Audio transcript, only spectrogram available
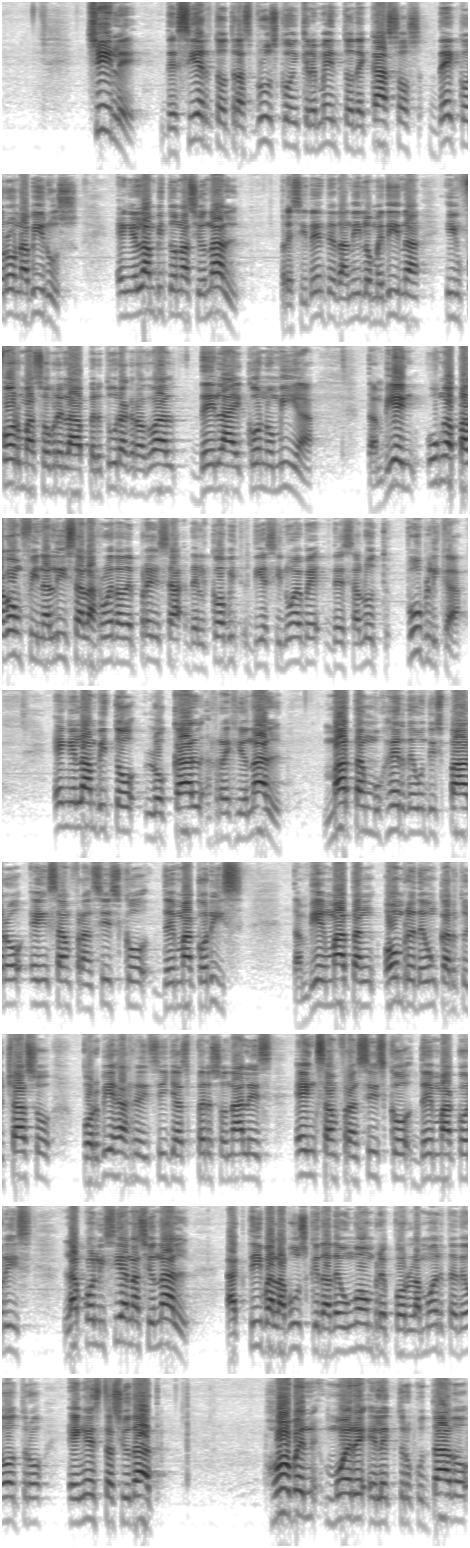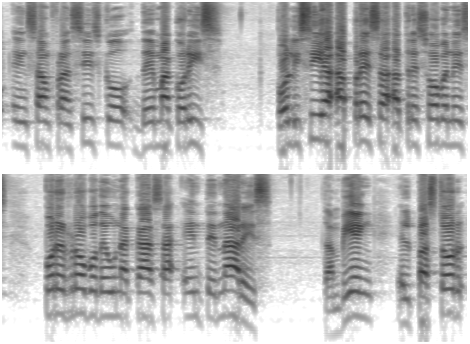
Chile, desierto tras brusco incremento de casos de coronavirus. En el ámbito nacional, presidente Danilo Medina informa sobre la apertura gradual de la economía. También un apagón finaliza la rueda de prensa del COVID-19 de salud pública. En el ámbito local regional, Matan mujer de un disparo en San Francisco de Macorís. También matan hombre de un cartuchazo por viejas resillas personales en San Francisco de Macorís. La Policía Nacional activa la búsqueda de un hombre por la muerte de otro en esta ciudad. Joven muere electrocutado en San Francisco de Macorís. Policía apresa a tres jóvenes por el robo de una casa en Tenares. También el pastor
